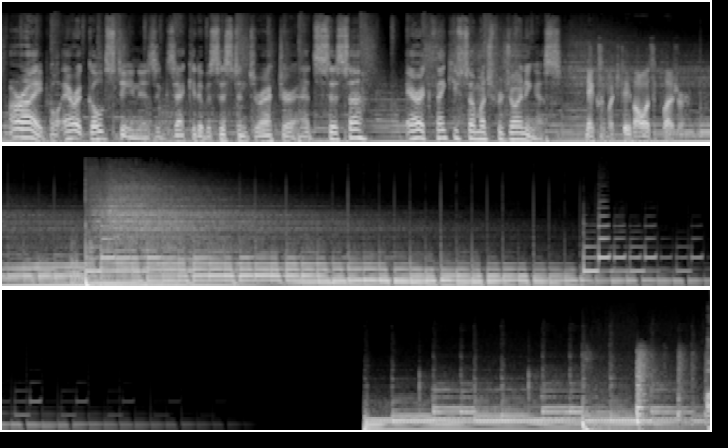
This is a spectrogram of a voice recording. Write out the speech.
All right. Well, Eric Goldstein is Executive Assistant Director at CISA. Eric, thank you so much for joining us. Thanks so much, Dave. Always a pleasure.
